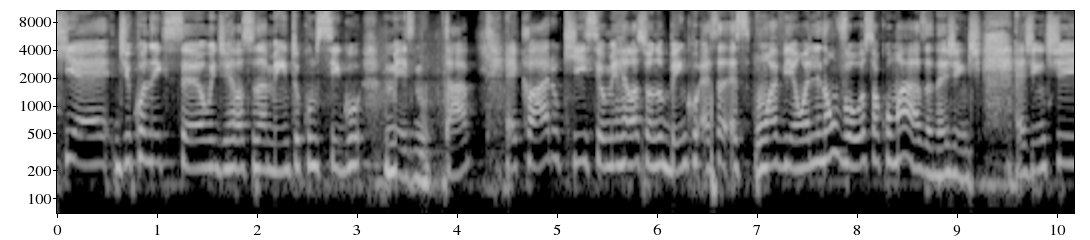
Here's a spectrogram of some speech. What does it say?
que é de conexão e de relacionamento consigo mesmo, tá? É claro que se eu me relaciono bem com essa, um avião, ele não voa só com uma asa, né, gente? A gente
